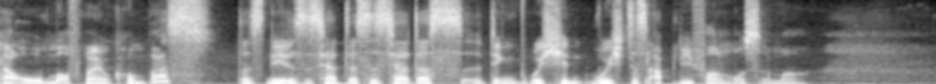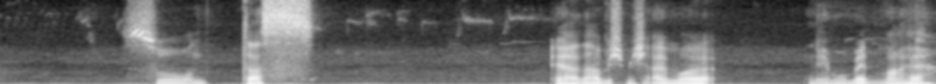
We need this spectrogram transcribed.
Da oben auf meinem Kompass? Das, nee, das ist ja, das ist ja das Ding, wo ich hin, wo ich das abliefern muss immer. So, und das... Ja, da habe ich mich einmal... Nee, Moment mal, hä?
